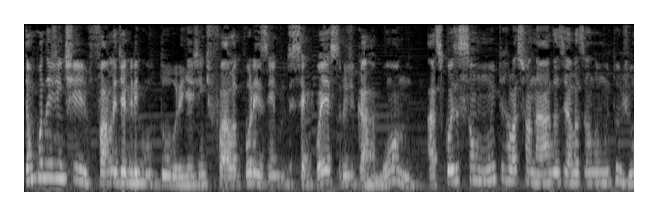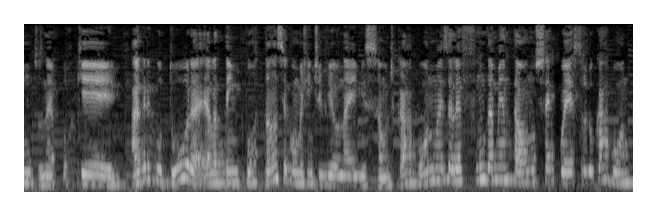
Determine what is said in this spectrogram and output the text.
Então, quando a gente fala de agricultura e a gente fala, por exemplo, de sequestro de carbono, as coisas são muito relacionadas e elas andam muito juntos, né? Porque a agricultura, ela tem importância, como a gente viu na emissão de carbono, mas ela é fundamental no sequestro do carbono.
